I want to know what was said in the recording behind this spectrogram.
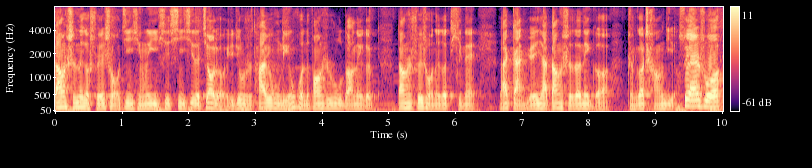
当时那个水手进行了一些信息的交流，也就是他用灵魂的方式入到那个当时水手那个体内，来感觉一下当时的那个整个场景。虽然说，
